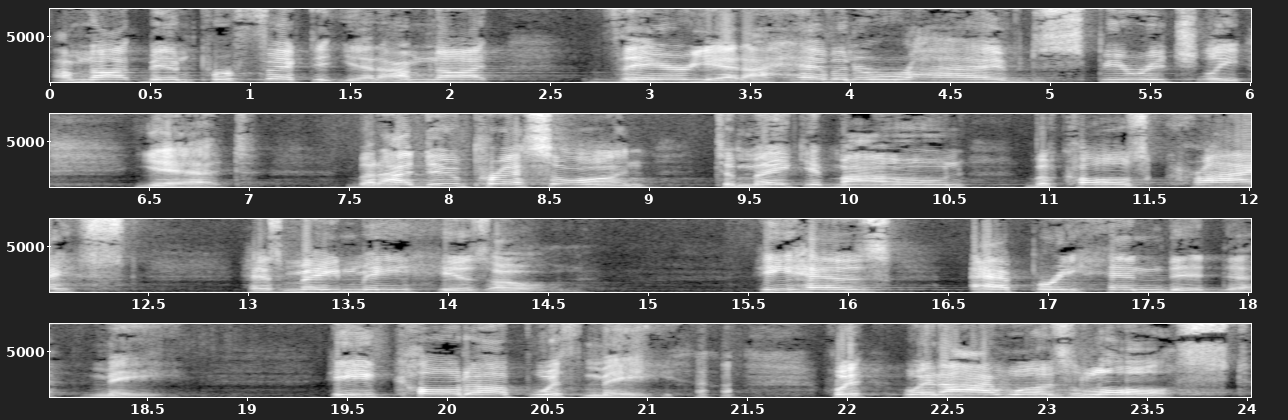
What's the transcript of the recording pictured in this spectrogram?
I'm not been perfected yet. I'm not there yet. I haven't arrived spiritually yet. But I do press on to make it my own because Christ has made me his own. He has apprehended me. He caught up with me when I was lost.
